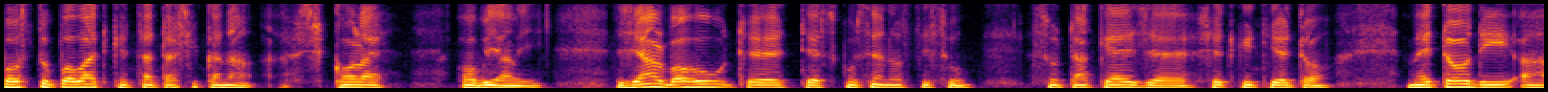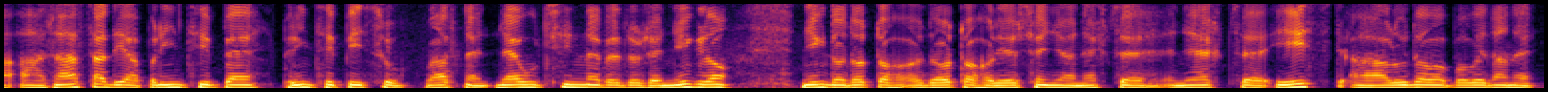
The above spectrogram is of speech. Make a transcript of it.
postupovať, keď sa tá šikana v škole objaví. Žiaľ Bohu, tie, tie skúsenosti sú, sú také, že všetky tieto metódy a, a zásady a princípe, princípy sú vlastne neúčinné, pretože nikto, nikto do, toho, do toho riešenia nechce, nechce ísť a ľudovo povedané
